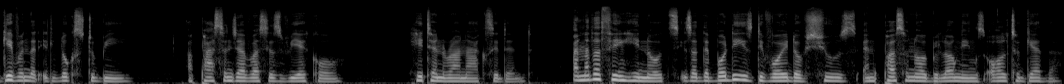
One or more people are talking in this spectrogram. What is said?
given that it looks to be a passenger versus vehicle hit and run accident. Another thing he notes is that the body is devoid of shoes and personal belongings altogether.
